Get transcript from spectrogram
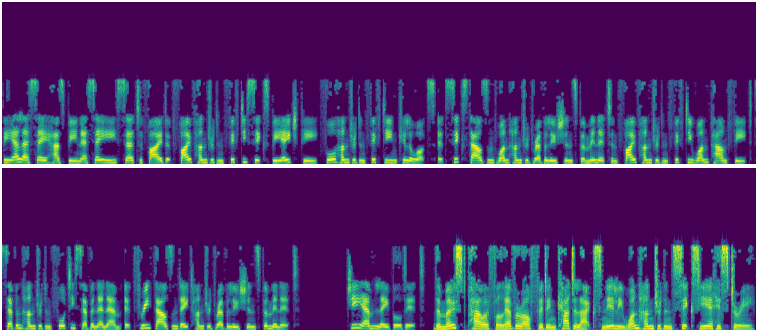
The LSA has been SAE certified at 556 bhp, 415 kilowatts at 6100 revolutions per minute and 551 pound-feet, 747 Nm at 3800 revolutions per minute. GM labeled it the most powerful ever offered in Cadillac's nearly 106-year history.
